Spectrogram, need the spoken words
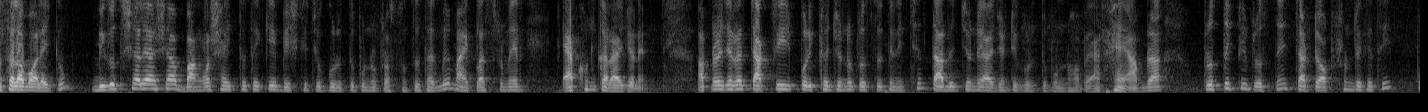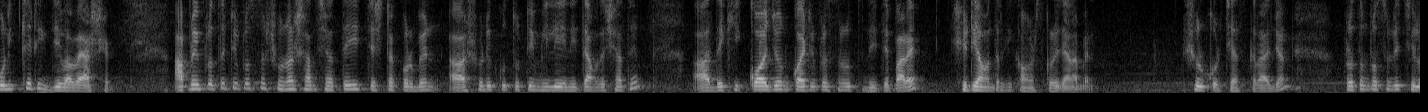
আসসালামু আলাইকুম। বিগত সালে আসা বাংলা সাহিত্য থেকে বেশ কিছু গুরুত্বপূর্ণ প্রশ্ন তো থাকবে মাই ক্লাসরুমের এখনকার আয়োজনে। আপনারা যারা চাকরি পরীক্ষার জন্য প্রস্তুতি নিচ্ছেন, তাদের জন্য আয়োজনটি গুরুত্বপূর্ণ হবে। আর হ্যাঁ আমরা প্রত্যেকটি প্রশ্নে চারটে অপশন রেখেছি, পরীক্ষা ঠিক যেভাবে আসে। আপনি প্রত্যেকটি প্রশ্ন শোনার সাথে সাথেই চেষ্টা করবেন সঠিক উত্তরটি মিলিয়ে নিতে আমাদের সাথে। দেখি কয়জন কয়টি প্রশ্নের উত্তর দিতে পারে, সেটি আমাদেরকে কমেন্টস করে জানাবেন। শুরু করছি আজকের আয়োজন। প্রথম প্রশ্নটি ছিল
